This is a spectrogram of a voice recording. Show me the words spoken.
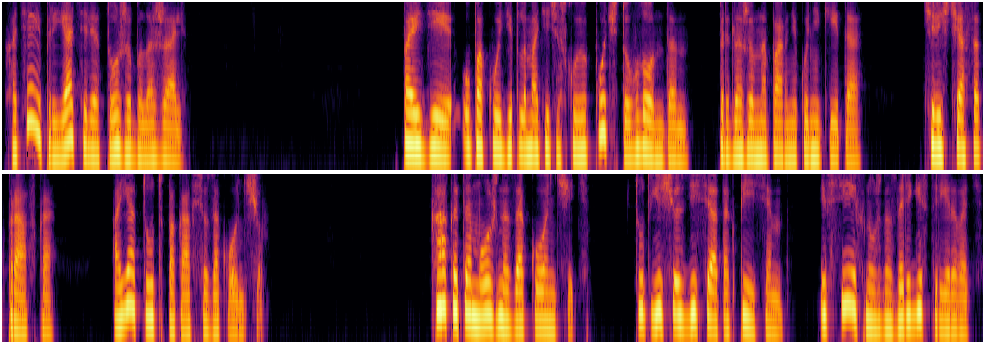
Хотя и приятеля тоже было жаль. «Пойди упакуй дипломатическую почту в Лондон», — предложил напарнику Никита. «Через час отправка. А я тут пока все закончу». «Как это можно закончить? Тут еще с десяток писем, и все их нужно зарегистрировать».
